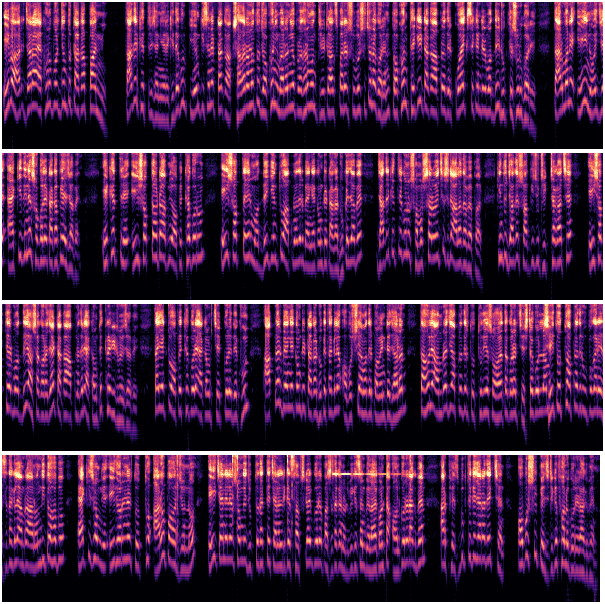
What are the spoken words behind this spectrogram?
এবার যারা এখনও পর্যন্ত টাকা পাননি, তাদের ক্ষেত্রে জানিয়ে রাখি, দেখুন পিএম কিষাণের টাকা সাধারণত যখনই মাননীয় প্রধানমন্ত্রী ট্রান্সফারের শুভ সূচনা করেন, তখন থেকেই টাকা আপনাদের কয়েক সেকেন্ডের মধ্যেই ঢুকতে শুরু করে। তার মানে এই নয় যে একই দিনে সকলে টাকা পেয়ে যাবেন। এক্ষেত্রে এই সপ্তাহটা আপনি অপেক্ষা করুন, এই সপ্তাহের মধ্যেই কিন্তু আপনাদের ব্যাঙ্ক অ্যাকাউন্টে টাকা ঢুকে যাবে। যাদের ক্ষেত্রে কোনো সমস্যা রয়েছে, সেটা আলাদা ব্যাপার। কিন্তু যাদের সব কিছু ঠিকঠাক আছে এই সপ্তাহের মধ্যেই আশা করা যায় টাকা আপনাদের অ্যাকাউন্টে ক্রেডিট হয়ে যাবে। তাই একটু অপেক্ষা করে অ্যাকাউন্ট চেক করে দেখুন। আপনার ব্যাঙ্ক অ্যাকাউন্টে টাকা ঢুকে থাকলে অবশ্যই আমাদের কমেন্টে জানান। তাহলে আমরা যে আপনাদের তথ্য দিয়ে সহায়তা করার চেষ্টা করলাম, সেই তথ্য আপনাদের উপকারে এসে থাকলে আমরা আনন্দিত হব। একই সঙ্গে এই ধরনের তথ্য আরও পাওয়ার জন্য এই চ্যানেলের সঙ্গে যুক্ত থাকতে চ্যানেলটিকে সাবস্ক্রাইব করে পাশে থাকা নোটিফিকেশন বেল অল করে রাখবেন। আর ফেসবুক থেকে যারা দেখছেন, অবশ্যই পেজটিকে ফলো করে রাখবেন।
